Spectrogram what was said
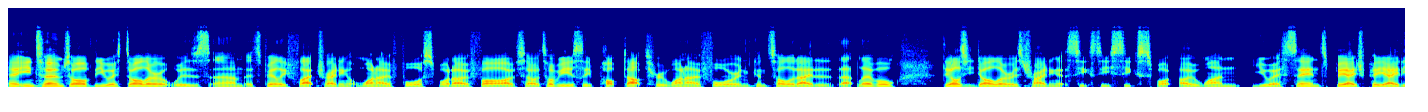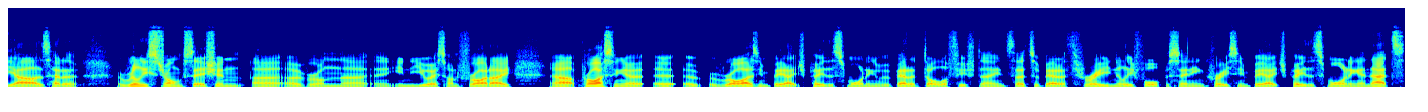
Uh, in terms of the US dollar, it was um, it's fairly flat trading at 104 spot 05, so it's obviously popped up through 104 and consolidated at that level. The Aussie dollar is trading at 66.01 US cents. BHP ADRs had a, a really strong session uh, over on uh, in the US on Friday, uh, pricing a, a, a, rise in BHP this morning of about a dollar fifteen. So that's about a three, nearly four percent increase in BHP this morning, and that's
